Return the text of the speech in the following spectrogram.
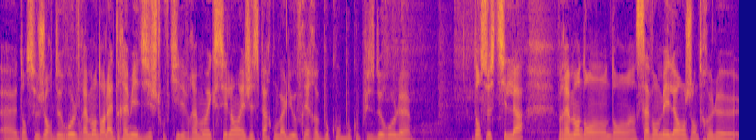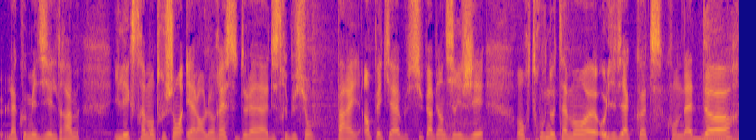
euh, dans ce genre de rôle, vraiment dans la dramédie. Je trouve qu'il est vraiment excellent et j'espère qu'on va lui offrir beaucoup, beaucoup plus de rôles euh, dans ce style-là. Vraiment dans, dans un savant mélange entre le, la comédie et le drame. Il est extrêmement touchant. Et alors, le reste de la distribution, pareil, impeccable, super bien dirigé. On retrouve notamment Olivia Cotte, qu'on adore,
